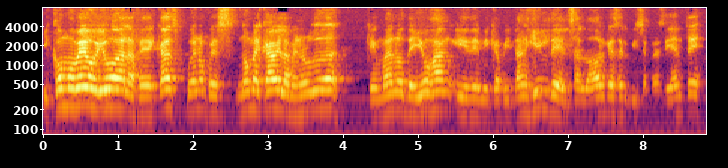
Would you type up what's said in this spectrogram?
¿Y cómo veo yo a la FEDECAS? Bueno, pues no me cabe la menor duda que en manos de Johan y de mi capitán Gil de El Salvador, que es el vicepresidente,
